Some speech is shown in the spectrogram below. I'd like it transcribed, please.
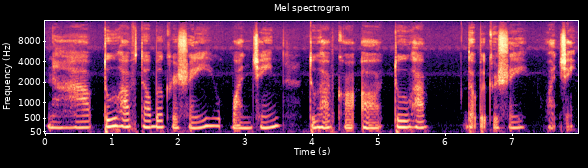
na half, two half double crochet, one chain, two half, uh, two half double crochet, one chain.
